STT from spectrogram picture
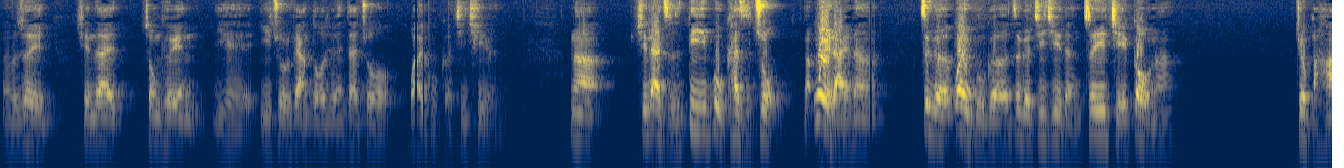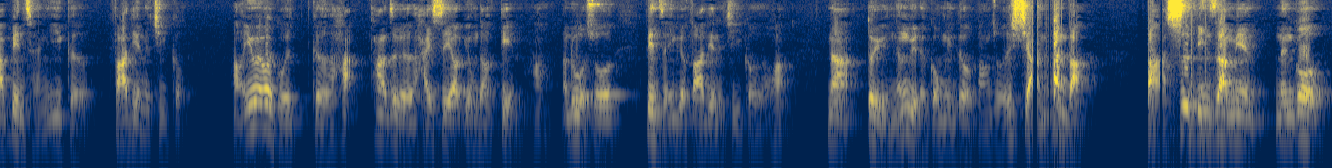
那么所以。现在中科院也挹注了非常多，这边在做外骨骼机器人。那现在只是第一步开始做，那未来呢？这个外骨骼这个机器人这些结构呢，就把它变成一个发电的机构啊，因为外国的它它这个还是要用到电哈。那如果说变成一个发电的机构的话，那对于能源的供应都有帮助。就想办法把士兵上面能够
